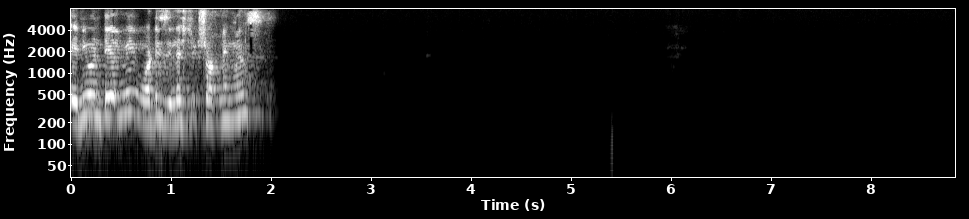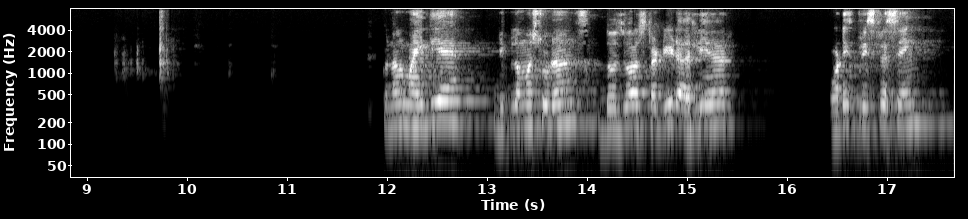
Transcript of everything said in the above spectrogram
anyone tell me what is elastic shortening means? Kunal Mahiti, diploma students, those who have studied earlier, what is pre stressing?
